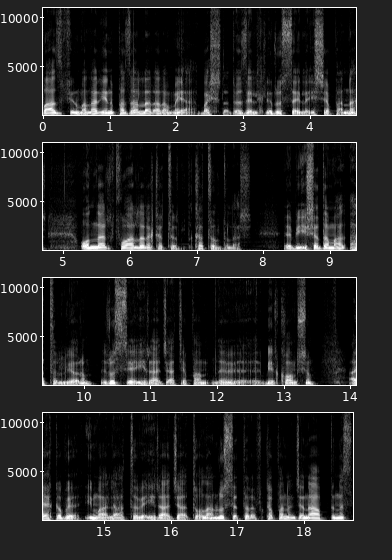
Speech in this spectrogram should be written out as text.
bazı firmalar yeni pazarlar aramaya başladı. Özellikle Rusya ile iş yapanlar. Onlar fuarlara katıl- katıldılar. Bir iş adamı ha- hatırlıyorum. Rusya'ya ihracat yapan bir komşum. Ayakkabı imalatı ve ihracatı olan Rusya tarafı kapanınca ne yaptınız?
